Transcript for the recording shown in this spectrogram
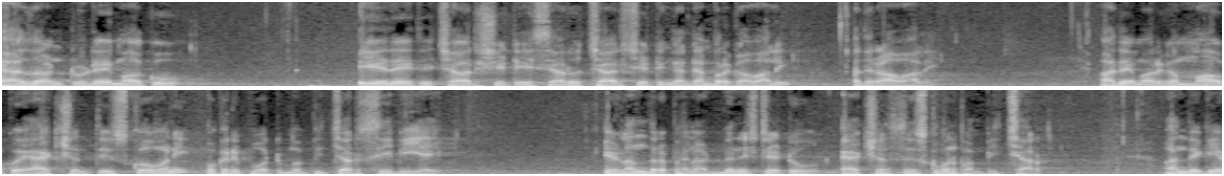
యాజ్ ఆన్ టుడే మాకు ఏదైతే ఛార్జ్ షీట్ వేసారో ఛార్జ్ షీట్ ఇంకా నెంబర్ కావాలి అది రావాలి. అదే మరిగా మాకు యాక్షన్ తీసుకోమని ఒక రిపోర్ట్ పంపించారు సిబిఐ వీళ్ళందరిపైన అడ్మినిస్ట్రేటివ్ యాక్షన్స్ తీసుకోమని పంపించారు. అందుకే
